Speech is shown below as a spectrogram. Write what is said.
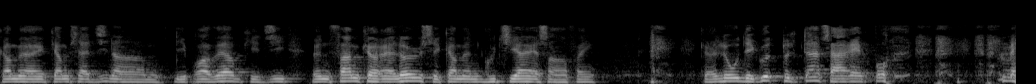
Comme, euh, comme ça dit dans les proverbes qui dit une femme querelleuse, c'est comme une gouttière sans fin. que l'eau dégoûte tout le temps, ça n'arrête pas.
